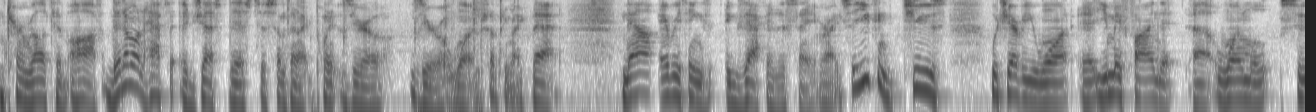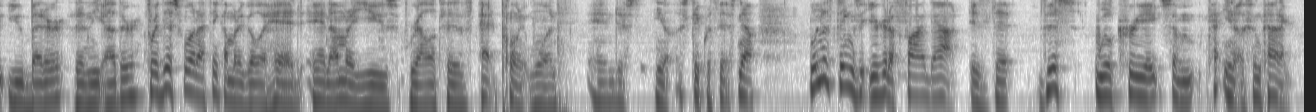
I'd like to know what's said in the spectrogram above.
and turn relative off, then I'm going to have to adjust this to something like 0.001, something like that. Now everything's exactly the same, right? So you can choose whichever you want. Uh, you may find that uh, one will suit you better than the other. For this one, I think I'm going to go ahead and I'm going to use relative at 0.1 and just, you know, stick with this. Now, one of the things that you're going to find out is that this will create some, you know, some kind of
